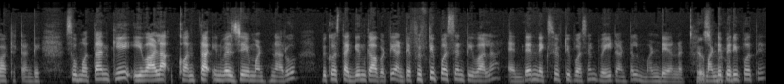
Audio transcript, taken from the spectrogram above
గాట్ ఇట్ అండి. సో మొత్తానికి ఇవాళ కొంత ఇన్వెస్ట్ చేయమంటున్నారు. బికాస్ తగ్గింది కాబట్టి అంటే ఫిఫ్టీ పర్సెంట్ ఇవాళ and then next fifty percent wait until Monday అన్నట్టు. మండే. పెరిగిపోతే?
